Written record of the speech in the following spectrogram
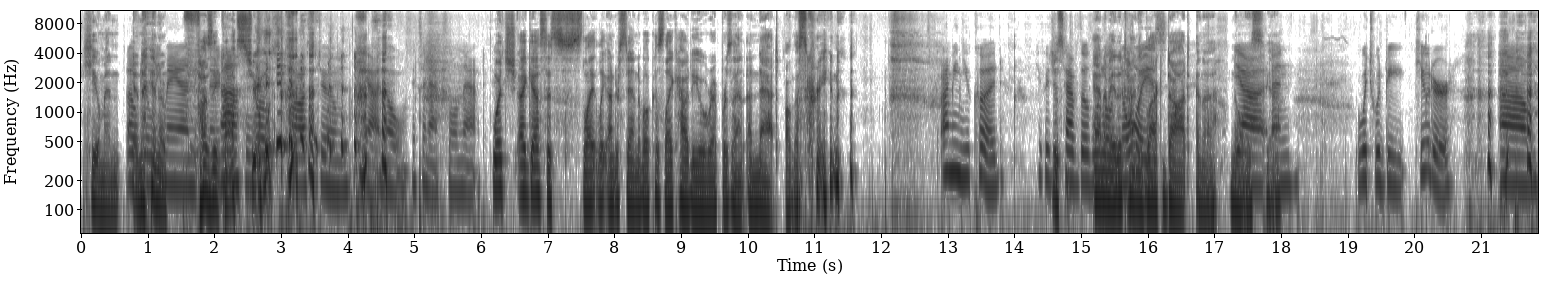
human in, elderly in a man fuzzy in a costume. gross costume. Yeah, no, it's an actual gnat. Which I guess is slightly understandable because, like, how do you represent a gnat on the screen? I mean, you could. You could just, Just have the little Animate a noise. tiny black dot and a noise. yeah, Yeah, and which would be cuter. Um,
